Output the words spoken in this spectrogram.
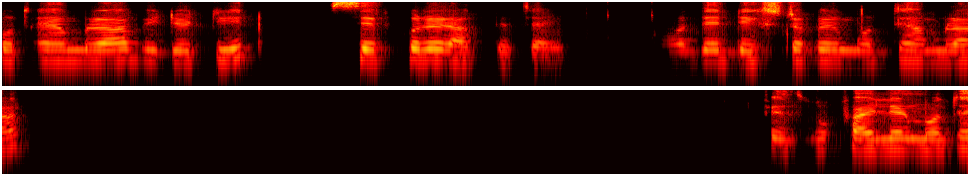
কোথায় আমরা ভিডিওটি সেভ করে রাখতে চাই। আমাদের ডেস্কটপের মধ্যে আমরা ফেসবুক ফাইলের মধ্যে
